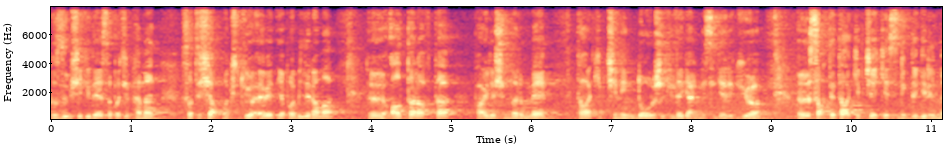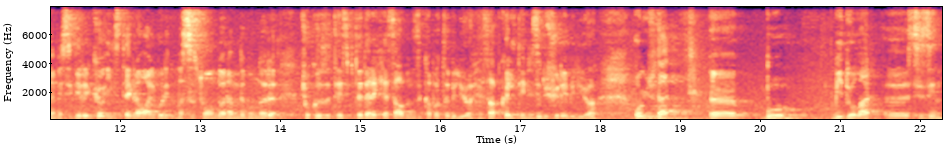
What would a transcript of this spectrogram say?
hızlı bir şekilde hesap açıp hemen satış yapmak istiyor. Evet yapabilir ama e, alt tarafta paylaşımların ve takipçinin doğru şekilde gelmesi gerekiyor. E, sahte takipçiye kesinlikle girilmemesi gerekiyor. Instagram algoritması son dönemde bunları çok hızlı tespit ederek hesabınızı kapatabiliyor. Hesap kalitenizi düşürebiliyor. O yüzden e, bu videolar e, sizin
